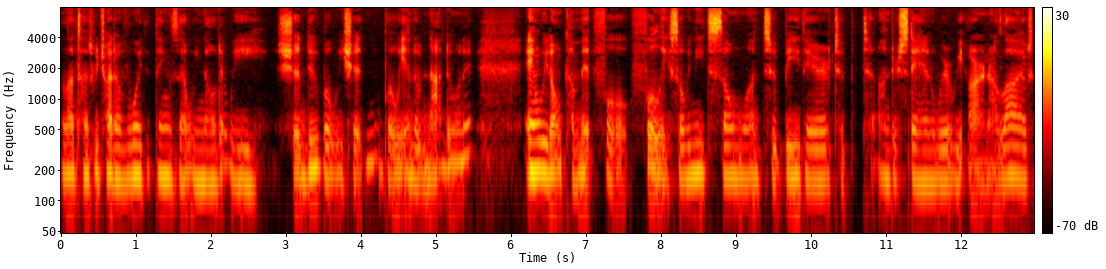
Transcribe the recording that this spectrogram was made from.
A lot of times we try to avoid the things that we know that we should do, but we shouldn't, but we end up not doing it. And we don't commit full fully. So we need someone to be there to to understand where we are in our lives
